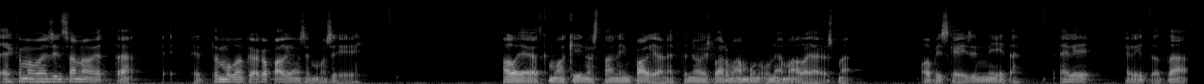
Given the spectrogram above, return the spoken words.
ehkä mä voisin sanoa, että, että mulla on aika paljon semmoisia aloja, jotka mua kiinnostaa niin paljon, että ne olisi varmaan mun unelma-aloja, jos mä opiskelisin niitä. Eli, eli tota,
